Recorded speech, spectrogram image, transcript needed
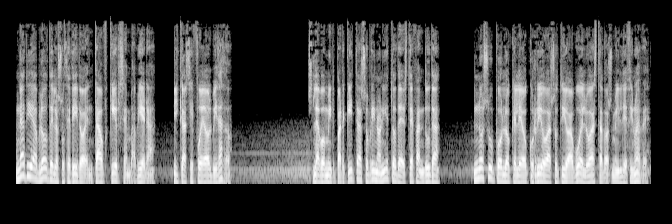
Nadie habló de lo sucedido en Taufkirchen, Baviera, y casi fue olvidado. Slavomir Parkita, sobrino nieto de Stefan Duda, no supo lo que le ocurrió a su tío abuelo hasta 2019.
